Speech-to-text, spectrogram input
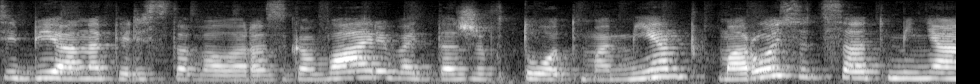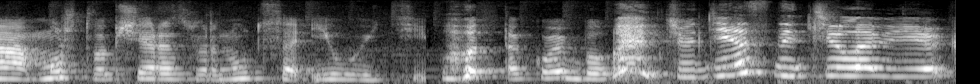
себе, она переставала разговаривать даже в тот момент, морозится от меня, может вообще развернуться и уйти. Вот такой был чудесный человек.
